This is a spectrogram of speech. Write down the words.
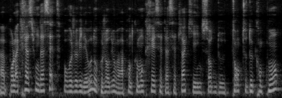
euh, pour la création d'assets pour vos jeux vidéo. Donc aujourd'hui on va apprendre comment créer cet asset là qui est une sorte de tente de campement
